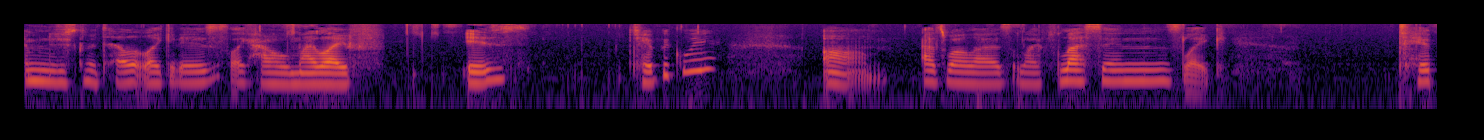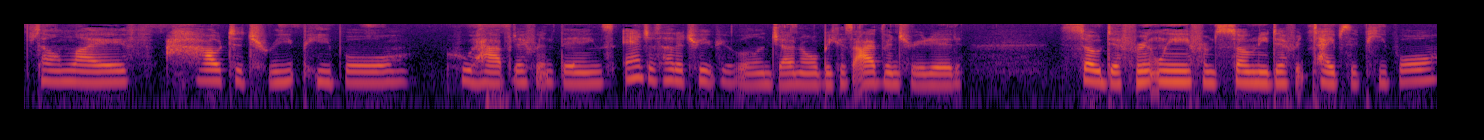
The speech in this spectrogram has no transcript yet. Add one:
am just going to tell it like it is, like how my life is typically, um, as well as life lessons, like tips on life, how to treat people who have different things, and just how to treat people in general because I've been treated so differently from so many different types of people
